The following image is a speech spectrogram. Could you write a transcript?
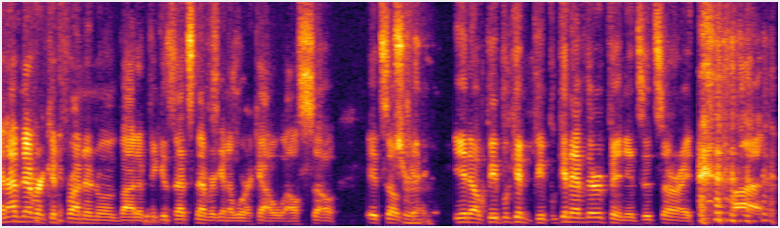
and I've never confronted him about it because that's never going to work out well. So it's okay. Sure. You know, people can people can have their opinions. It's all right. Uh,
